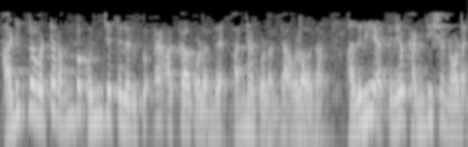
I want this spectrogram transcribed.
அடுத்த வட்டம் ரொம்ப கொஞ்சத்துல இருக்கும். அக்கா குழந்தை அண்ணன் குழந்தை அவ்வளவுதான். அதுலயே எத்தனையோ கண்டிஷனோட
